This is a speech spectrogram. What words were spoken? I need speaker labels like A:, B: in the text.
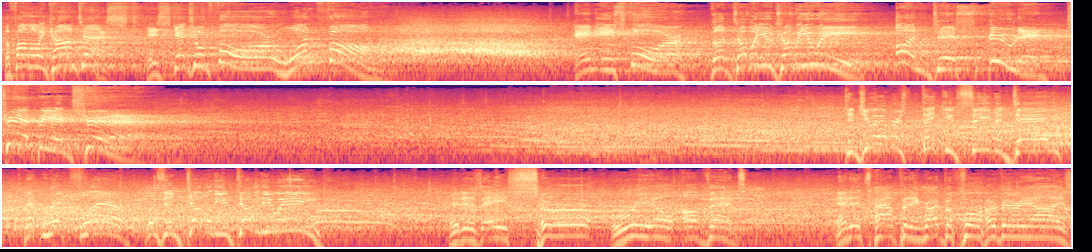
A: The following contest is scheduled for one fall and is for the WWE Undisputed Championship.
B: Did you ever think you'd see the day that Ric Flair was in WWE?
C: It is a surreal event. And it's happening right before our very eyes.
